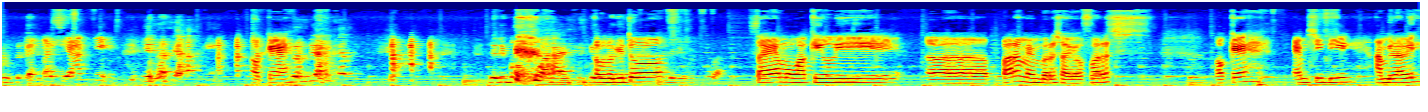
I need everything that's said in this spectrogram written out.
si Aki Iya si Aki. Oke, Belum diangkat. Jadi berkuah. kalau begitu Jadi berkuah. saya mewakili eh, para member Sayovers. Oke, MCD ambil alih.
